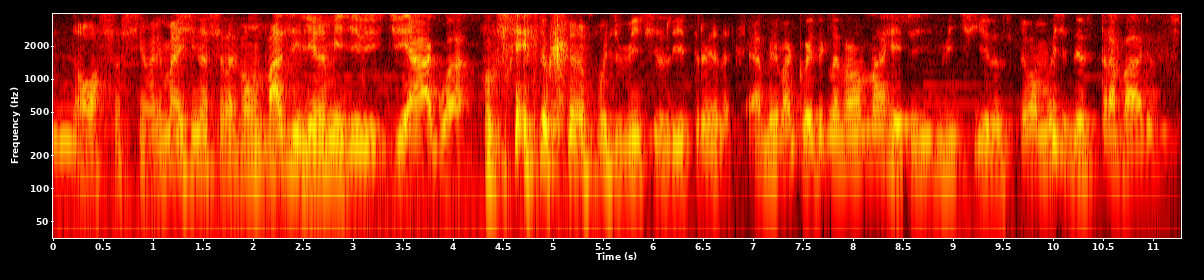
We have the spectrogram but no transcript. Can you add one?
Nossa senhora, imagina se levar um vasilhame de, de água por meio do campo de 20 litros, né? É a mesma coisa que levar uma marreta de 20 quilos. Pelo amor de Deus, trabalho, bicho.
